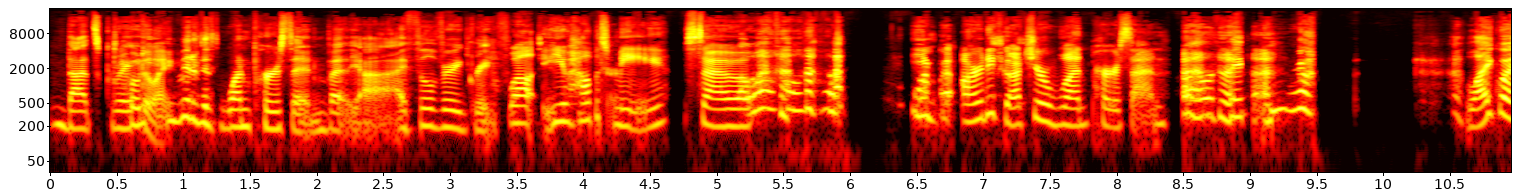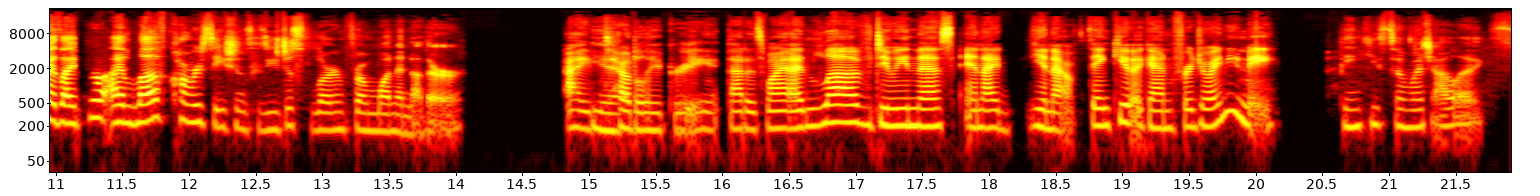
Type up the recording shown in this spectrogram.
that's great. Totally. Even if it's one person. But yeah, I feel very grateful. Well, you helped me. So oh. oh, oh. you've already got your one person. oh, thank you. Likewise, I feel I love conversations because you just learn from one another. I yeah. totally agree. That is why I love doing this. And I, you know, thank you again for joining me. Thank you so much, Alex.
